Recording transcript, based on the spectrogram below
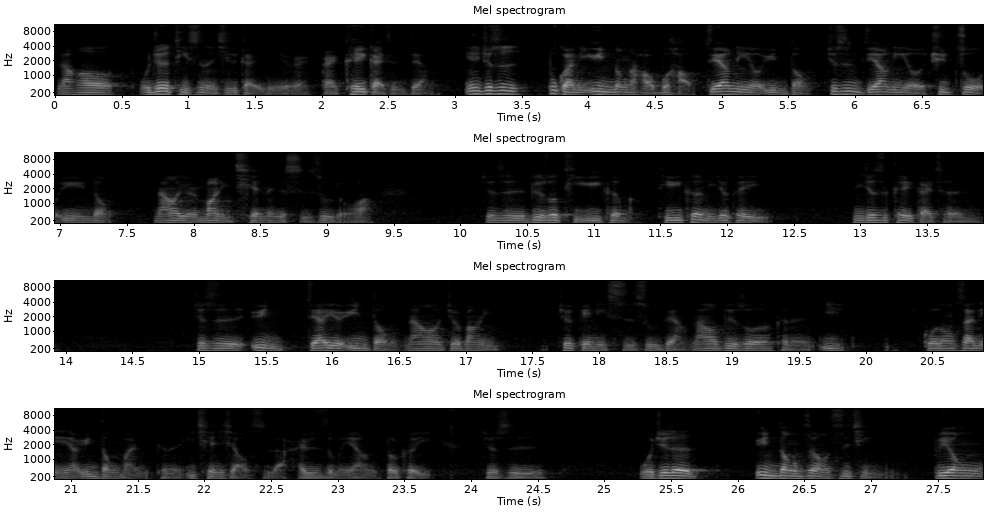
然后我觉得体适能其实改改改可以改成这样，因为就是不管你运动的好不好，只要你有运动，就是只要你有去做运动，然后有人帮你签那个时数的话，就是比如说体育课嘛，体育课你就可以，你就是可以改成，就是运只要有运动，然后就帮你就给你时数这样，然后比如说可能一。国中三年要运动满可能一千小时啊，还是怎么样的都可以。就是我觉得运动这种事情，不用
